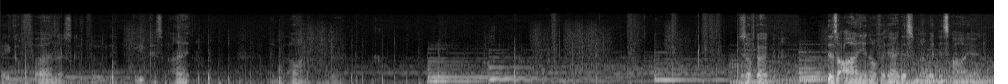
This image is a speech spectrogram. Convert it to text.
Make a furnace, because I, I don't want to so good. There's an iron over there. I just remember this iron.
